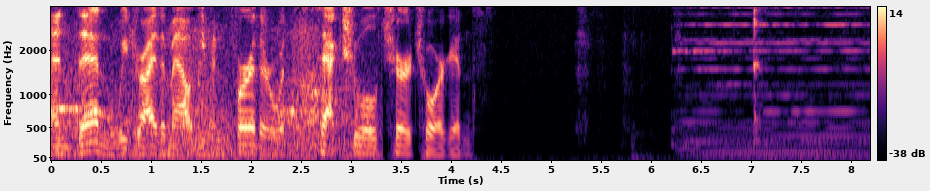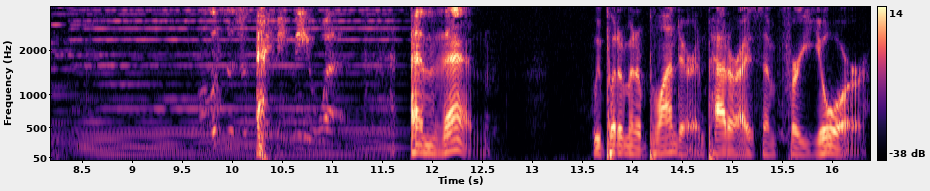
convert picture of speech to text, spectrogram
And then we dry them out even further with sexual church organs. Well, this is just making me wet. And then we put them in a blender and powderize them for your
